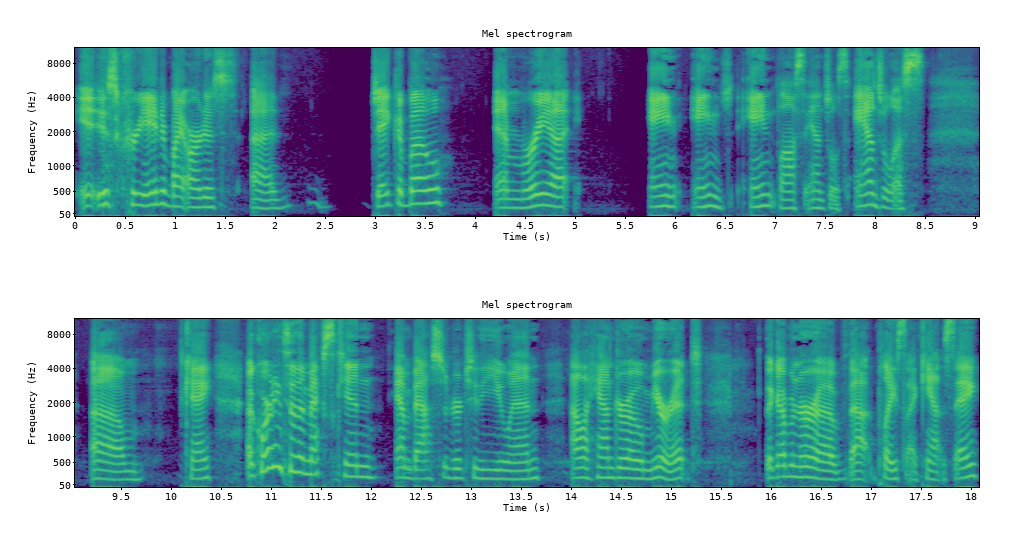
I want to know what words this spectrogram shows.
It is created by artists uh, Jacobo and Maria Ain, Los Angeles. Angeles. Um, okay. According to the Mexican ambassador to the UN, Alejandro Murat, the governor of that place I can't say,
